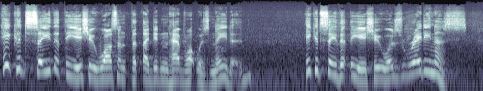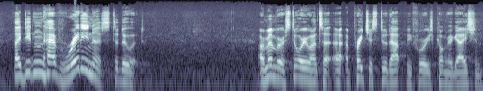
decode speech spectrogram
He could see that the issue wasn't that they didn't have what was needed, he could see that the issue was readiness. They didn't have readiness to do it. I remember a story once a, a preacher stood up before his congregation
